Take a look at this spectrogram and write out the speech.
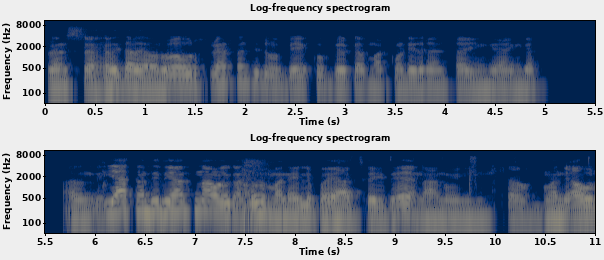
ಫ್ರೆಂಡ್ಸ್ ಹೇಳಿದಾಳೆ ಅವರು ಅವ್ರ ಫ್ರೆಂಡ್ಸ್ ಅಂತಿದ್ರು ಬೇಕು ಬ್ರೇಕಪ್ ಮಾಡ್ಕೊಂಡಿದ್ರ ಅಂತ ಹಿಂಗ ಹಿಂಗ. ಯಾಕಂದಿದ್ಯಾ ಅಂತ ನಾ ಅವಳಿಗೆ ಅಂದ್ರೆ ಮನೆಯಲ್ಲಿ ಭಯ ಆಗ್ತಾ ಇದೆ ನಾನು ಇಂಥ ಮನೆ ಅವ್ರ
